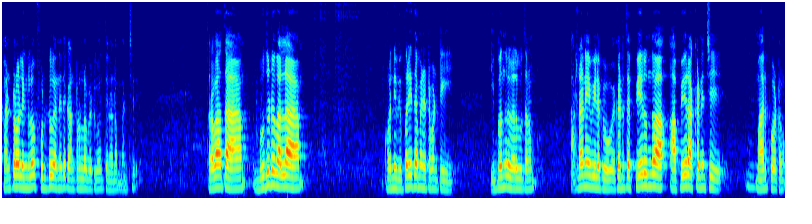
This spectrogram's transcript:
కంట్రోలింగ్లో ఫుడ్ అనేది కంట్రోల్లో పెట్టుకొని తినడం మంచిది. తర్వాత బుధుడు వల్ల కొన్ని విపరీతమైనటువంటి ఇబ్బందులు కలుగుతాం. అట్లనే వీళ్ళకు ఎక్కడైతే పేరుందో ఆ- ఆ పేరు అక్కడి నుంచి మారిపోవటం.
